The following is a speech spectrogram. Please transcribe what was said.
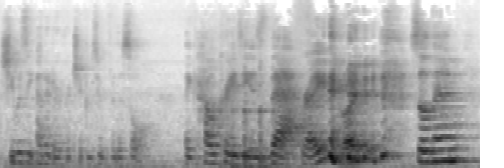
she was the editor for Chicken Soup for the Soul. Like, how crazy is that, right? Right. so then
